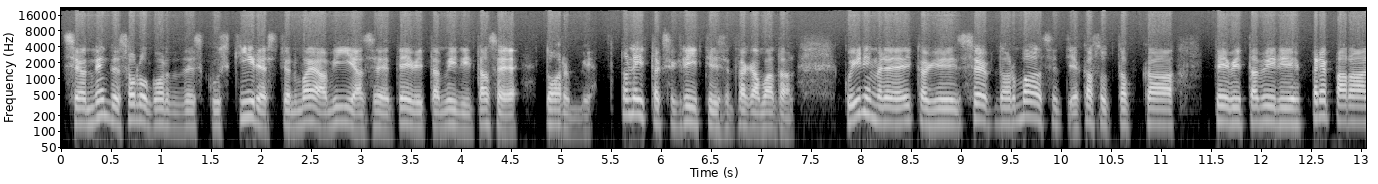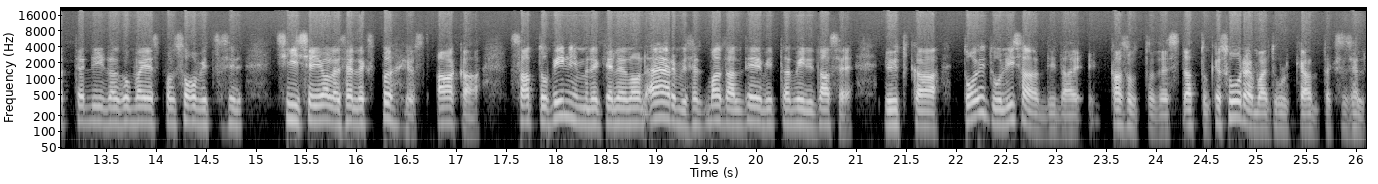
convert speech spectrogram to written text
see on nendes olukordades, kus kiiresti on vaja viia see D-vitamiini tase normi. no leitakse kriitiliselt väga madal. kui inimene ikkagi sööb normaalselt ja kasutab ka äh, D-vitamiini preparaate, nii nagu ma eespool soovitasin, siis ei ole selleks põhjust, aga satub inimene, kellel on äärmiselt madal D-vitamiini tase, nüüd ka toidulisandina kasutades natuke suuremaid hulki antakse seal,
